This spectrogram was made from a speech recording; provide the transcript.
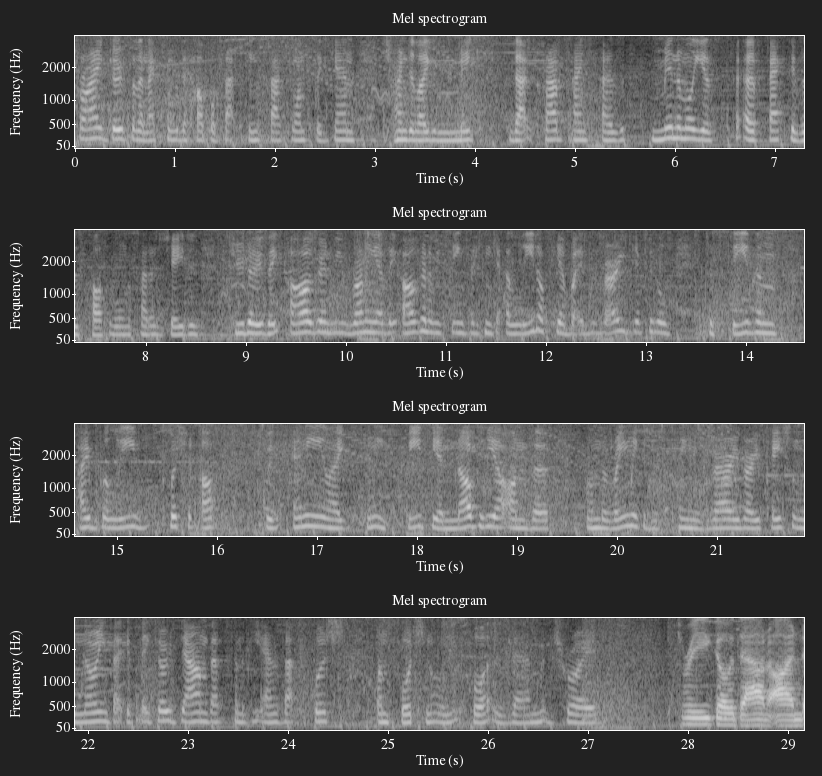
try go for the next one with the help of that Ink Vac once again, trying to like make that Crab Tank as minimally as effective as possible on the side of Jaded Judo. They are going to be running it. They are going to be seeing if they can get a lead off here, but it's very difficult to see them, I believe, push it up with any like any speed here. Nub here on the on the Rainmaker just playing very, very patiently, knowing that if they go down, that's going to be end of that push, unfortunately for them, Droid. Three go down on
